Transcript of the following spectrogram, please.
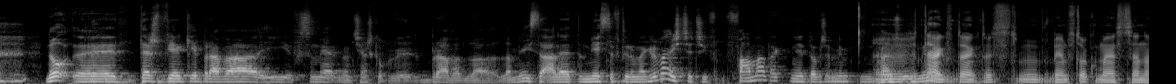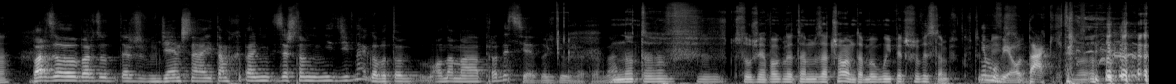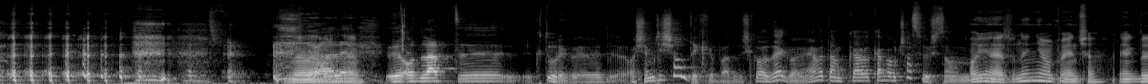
No, e, też wielkie brawa i w sumie, no ciężko powiedzieć, brawa dla, dla miejsca, ale to miejsce, w którym nagrywaliście, czyli Fama, tak? Nie, dobrze mi E, tak, tak, to jest w Białymstoku moja scena. Bardzo, bardzo też wdzięczna i tam chyba nic, zresztą nic dziwnego, bo to ona ma tradycje dość duże, prawda? No to cóż, ja w ogóle tam zacząłem, to był mój pierwszy występ Nie mówię miejscu. o takich, No, no, dobra, ale y, od lat y, których? Y, 80. chyba, dość koło tego? Bo tam ka- kawał czasu już są. O Jezu, no nie mam pojęcia. Jakby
